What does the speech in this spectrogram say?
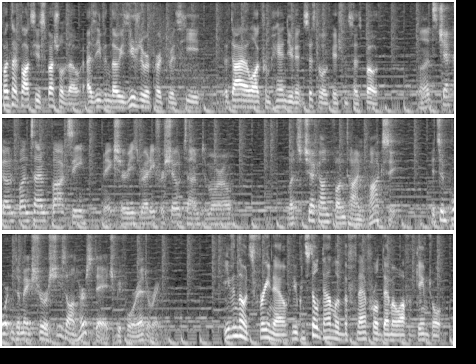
Funtime Foxy is special though, as even though he's usually referred to as he, the dialogue from Hand Unit and Sister Location says both. Let's check on Funtime Foxy. Make sure he's ready for showtime tomorrow. Let's check on Funtime Foxy. It's important to make sure she's on her stage before entering. Even though it's free now, you can still download the FNAF World demo off of GameJolt.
